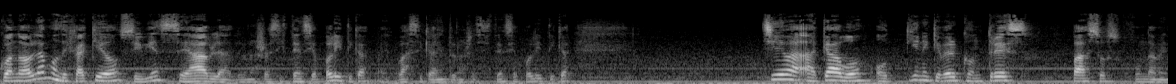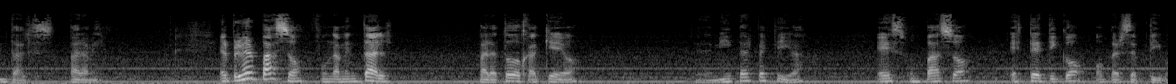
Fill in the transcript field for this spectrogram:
cuando hablamos de hackeo, si bien se habla de una resistencia política, es básicamente una resistencia política, lleva a cabo o tiene que ver con tres pasos fundamentales para mí. El primer paso fundamental para todo hackeo, desde mi perspectiva, es un paso estético o perceptivo.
